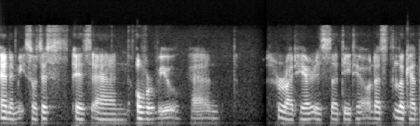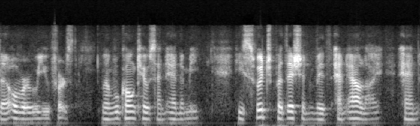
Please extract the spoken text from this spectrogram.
enemy, so this is an overview and right here is the detail. Let's look at the overview first. When Wukong kills an enemy, he switches position with an ally and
